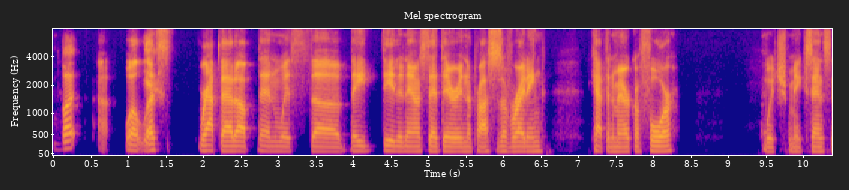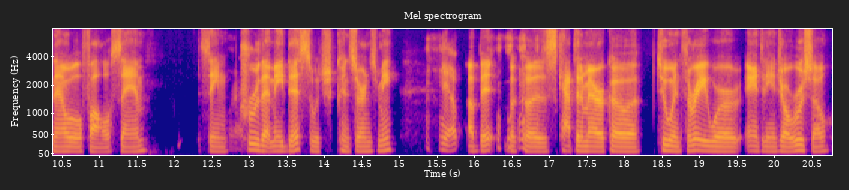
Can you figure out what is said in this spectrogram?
But Well, Yeah. let's wrap that up then with uh they did announce that they're in the process of writing Captain America 4, which makes sense now. We'll follow Sam, same Right. crew that made this, which concerns me yep, a bit because Captain America 2 and 3 were Anthony and Joe Russo,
